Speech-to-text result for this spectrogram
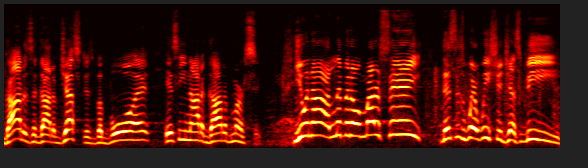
God is a God of justice, but boy, is He not a God of mercy. You and I are living on mercy. This is where we should just be.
